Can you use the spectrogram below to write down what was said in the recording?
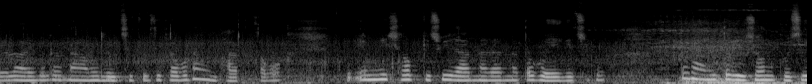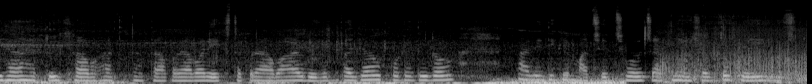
গেল। আমি বললাম, না, আমি লুচি টুচি খাব না, আমি ভাত খাব। এমনি সব কিছুই রান্না রান্না তো হয়ে গেছিল। তো আমি তো ভীষণ খুশি। হ্যাঁ হ্যাঁ তুই খা ভাত খা। তারপরে আবার এক্সট্রা করে আবার বেগুন ভাজাও করে দিল। আর এদিকে মাছের ঝোল, চাটনি, এইসব তো হয়েই গেছিল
